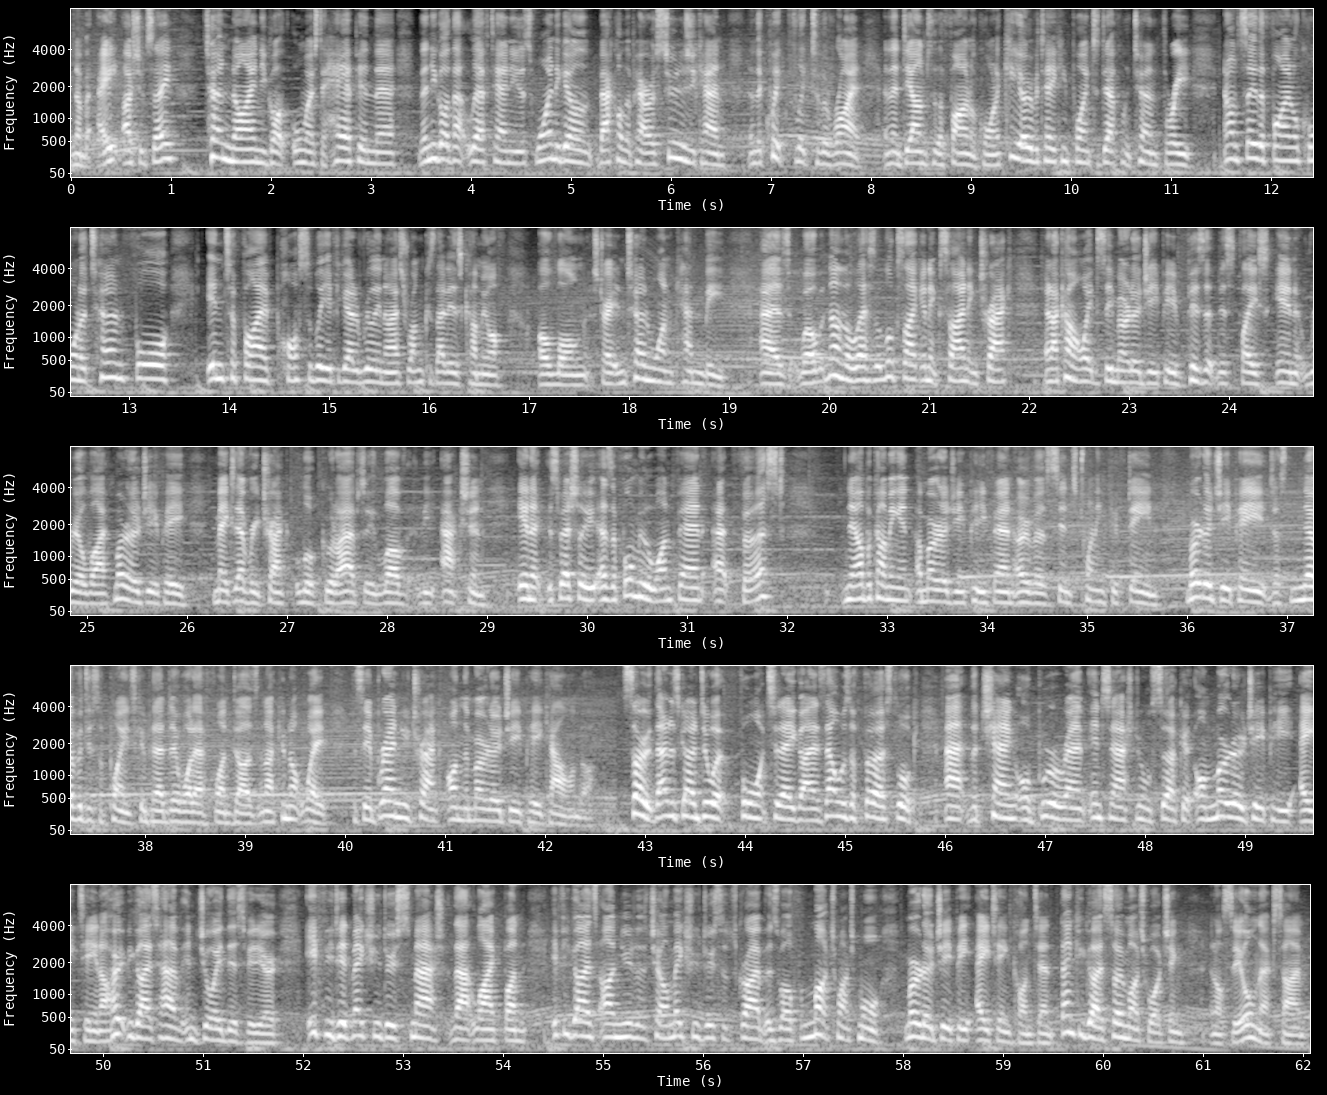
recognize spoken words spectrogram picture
number 8, I should say. Turn 9, you got almost a hairpin there. Then you got that left hand, you just want to get on, back on the power as soon as you can. And the quick flick to the right, and then down to the final corner. Key overtaking point to definitely turn 3. And I'd say the final corner, turn 4 into 5 possibly if you get a really nice run because that is coming off a long straight and turn 1 can be as well but nonetheless it looks like an exciting track and I can't wait to see MotoGP visit this place in real life. MotoGP makes every track look good. I absolutely love the action in it especially as a Formula 1 fan at first now becoming a MotoGP fan over since 2015, MotoGP just never disappoints compared to what F1 does, and I cannot wait to see a brand new track on the MotoGP calendar. So that is going to do it for today, guys. That was a first look at the Chang or Buriram International Circuit on MotoGP 18. I hope you guys have enjoyed this video. If you did, make sure you do smash that like button. If you guys are new to the channel, make sure you do subscribe as well for much, much more MotoGP 18 content. Thank you guys so much for watching, and I'll see you all next time.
